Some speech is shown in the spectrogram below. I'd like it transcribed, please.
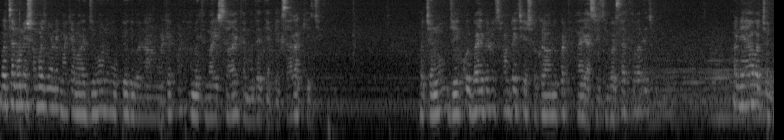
વચનોને સમજવાને માટે અમારા જીવનનો ઉપયોગી બનાવવા માટે પણ અમે તમારી સહાયતા, મદદની અપેક્ષા રાખીએ છીએ. વચનો જે કોઈ ભાઈ બહેનો સાંભળે છે છોકરાઓની પર તમારી આશીષથી વરસાદ થવા દેજો અને આ વચનો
